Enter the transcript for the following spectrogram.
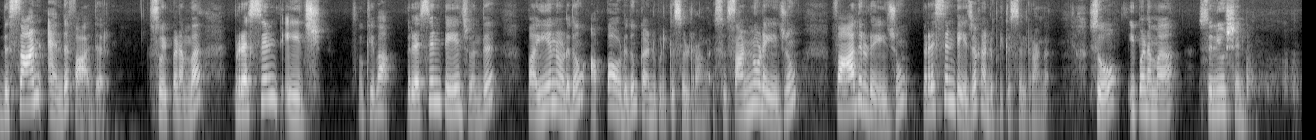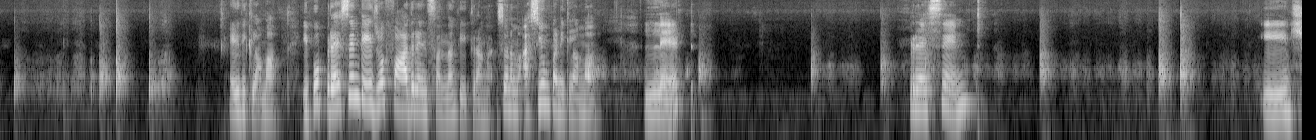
the son and the father so இப்போ நம்ம ப்ரெசன்ட் ஏஜ் ஓகேவா ப்ரெசன்ட் ஏஜ் வந்து பையனோடதும் அப்பாவோடதும் கண்டுபிடிக்க சொல்கிறாங்க ஸோ சன்னோட ஏஜும் ஃபாதரோட ஏஜும் ப்ரெசன்ட் ஏஜை கண்டுபிடிக்க சொல்கிறாங்க ஸோ இப்போ நம்ம சொல்யூஷன் எழுதிக்கலாமா? இப்போ present age of father and son தான் கேட்குறாங்க ஸோ நம்ம அசியூம் பண்ணிக்கலாமா? Let present age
